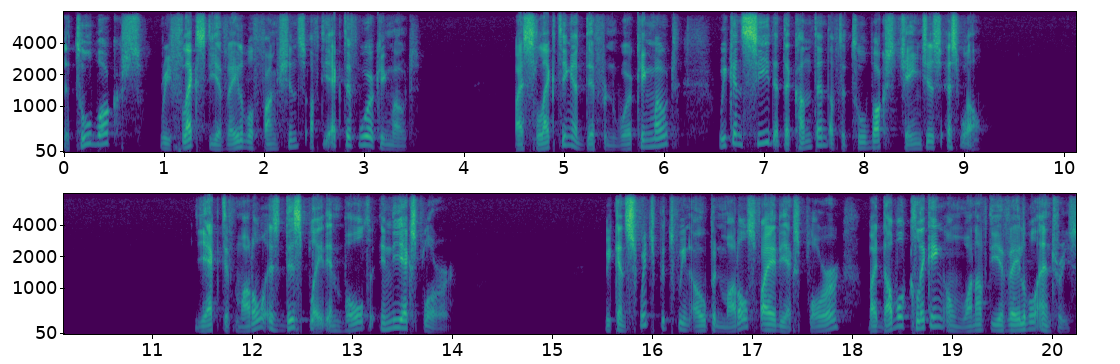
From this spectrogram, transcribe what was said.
The toolbox reflects the available functions of the active working mode. By selecting a different working mode, we can see that the content of the toolbox changes as well. The active model is displayed in bold in the Explorer. We can switch between open models via the Explorer by double-clicking on one of the available entries.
